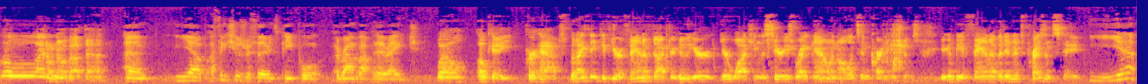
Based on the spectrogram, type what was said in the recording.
Oh, I don't know about that. Um, yeah, I think she was referring to people around about her age. Well, okay, perhaps, but I think if you're a fan of Doctor Who, you're you're watching the series right now in all its incarnations. You're going to be a fan of it in its present state. Yeah,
